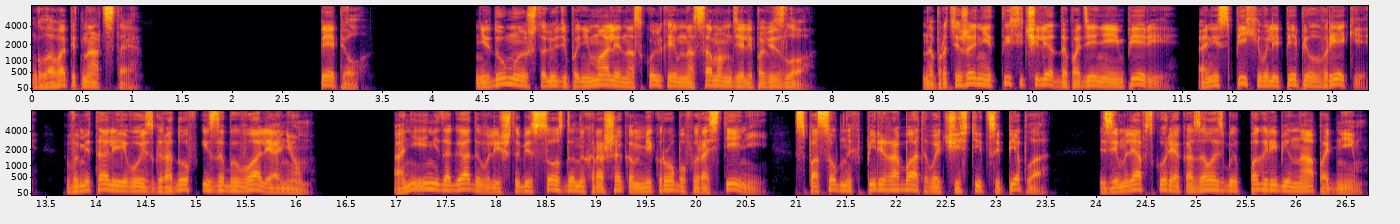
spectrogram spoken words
Глава 15. Пепел. Не думаю, что люди понимали, насколько им на самом деле повезло. На протяжении тысячи лет до падения империи они спихивали пепел в реки, выметали его из городов и забывали о нем. Они и не догадывались, что без созданных Рошеком микробов и растений, способных перерабатывать частицы пепла, Земля вскоре оказалась бы погребена под ним.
